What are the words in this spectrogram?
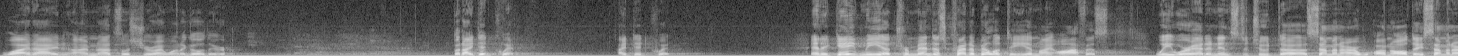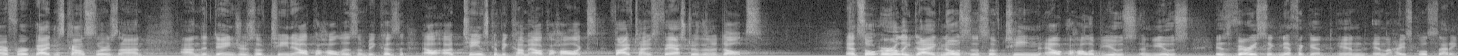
wide eyed, I'm not so sure I want to go there. But I did quit. I did quit. And it gave me a tremendous credibility in my office. We were at an institute uh, seminar, an all day seminar for guidance counselors on, on the dangers of teen alcoholism because uh, teens can become alcoholics five times faster than adults. And so early diagnosis of teen alcohol abuse and use is very significant in, in the high school setting.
